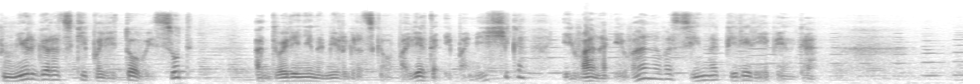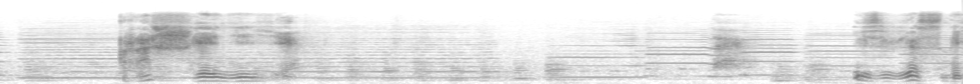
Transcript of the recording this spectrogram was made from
В Миргородский повитовый суд от дворянина Миргородского повета и помещика Ивана Иванова, сына Перерепенко. Прошение. Известный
